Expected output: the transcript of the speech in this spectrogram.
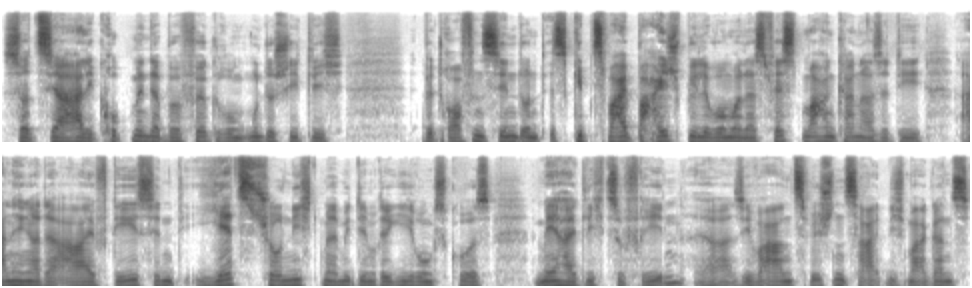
soziale Gruppen in der Bevölkerung unterschiedlich betroffen sind. Und es gibt zwei Beispiele, wo man das festmachen kann. Also die Anhänger der AfD sind jetzt schon nicht mehr mit dem Regierungskurs mehrheitlich zufrieden. Ja, sie waren zwischenzeitlich mal ganz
